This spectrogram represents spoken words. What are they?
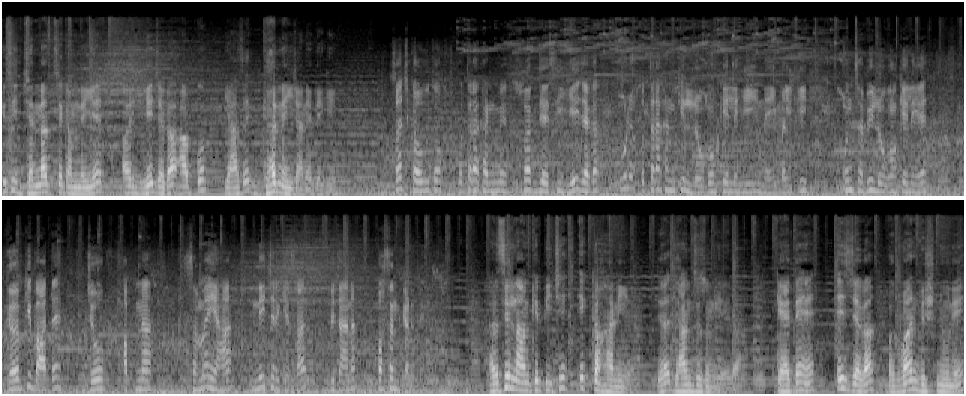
किसी जन्नत से कम नहीं है और ये जगह आपको यहाँ से घर नहीं जाने देगी। सच कहूँ तो उत्तराखंड में स्वर्ग जैसी ये जगह पूरे उत्तराखंड के लोगों के लिए ही नहीं, बल्कि उन सभी लोगों के लिए गर्व की बात है जो अपना समय यहाँ नेचर के साथ बिताना पसंद करते हैं। हरसिल नाम के पीछे एक कहानी है। जरा ध्यान से सुनिएगा। कहते हैं इस जगह भगवान विष्णु ने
